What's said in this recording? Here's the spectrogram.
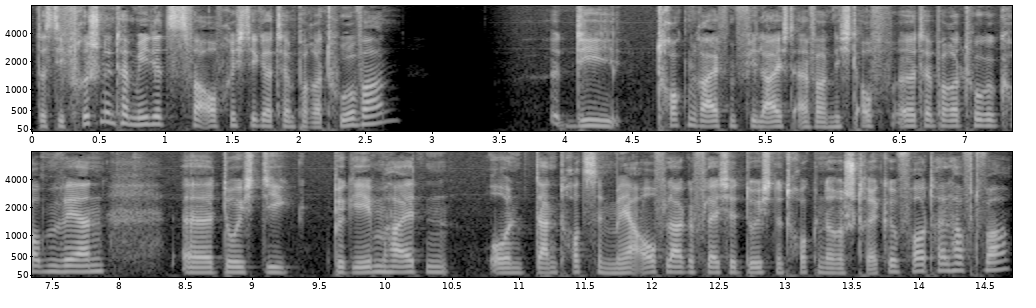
dass die frischen Intermediates zwar auf richtiger Temperatur waren, die Trockenreifen vielleicht einfach nicht auf äh, Temperatur gekommen wären äh, durch die Begebenheiten und dann trotzdem mehr Auflagefläche durch eine trockenere Strecke vorteilhaft war?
